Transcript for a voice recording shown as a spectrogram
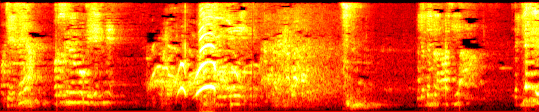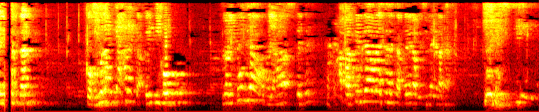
Porque ese era. ¿Cuántos tienen uno que es? Y yo temblaba así. El día que le di el plan, cogió la caja de café y dijo, Floripundia, o como llamaba asistente, a partir de ahora este es el café de la oficina y de la casa. Sí.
